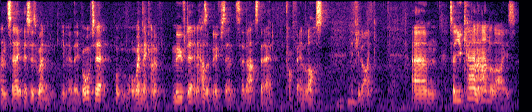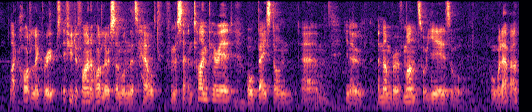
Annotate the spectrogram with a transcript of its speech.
and say this is when you know they bought it or, or when they kind of moved it and it hasn't moved since, so that's their profit and loss, if you like. Um, so you can analyze like hodler groups if you define a hodler as someone that's held from a certain time period or based on um, you know a number of months or years or or whatever.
